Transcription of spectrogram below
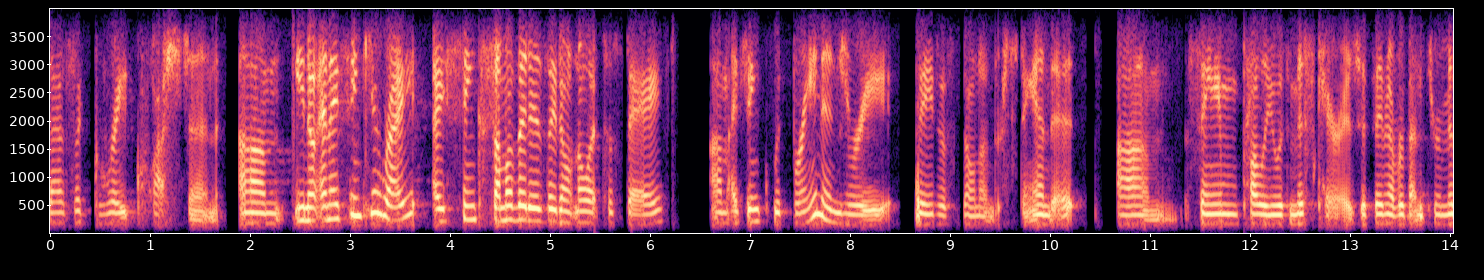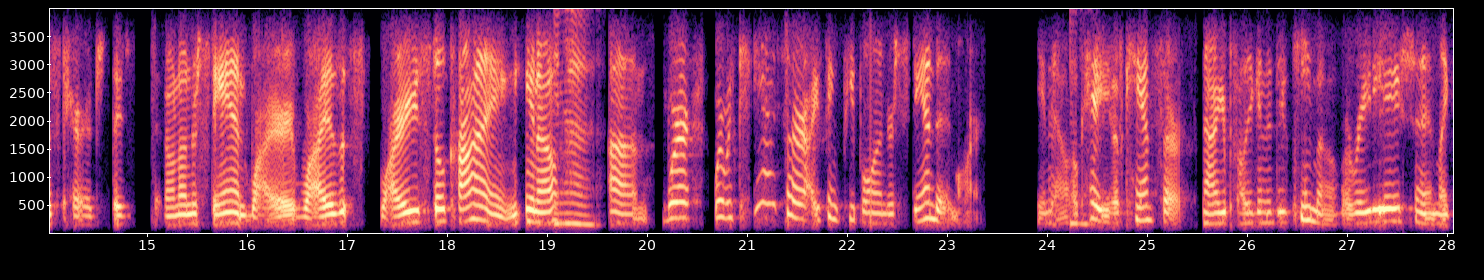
That's a great question. Um, you know, and I think you're right. I think some of it is they don't know what to say. Um, I think with brain injury, they just don't understand it. Um, same probably with miscarriage. If they've never been through miscarriage, they, they don't understand why why is it why are you still crying? You know, yeah. um, where where with cancer, I think people understand it more. You know, okay, you have cancer. Now you're probably going to do chemo or radiation. Like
